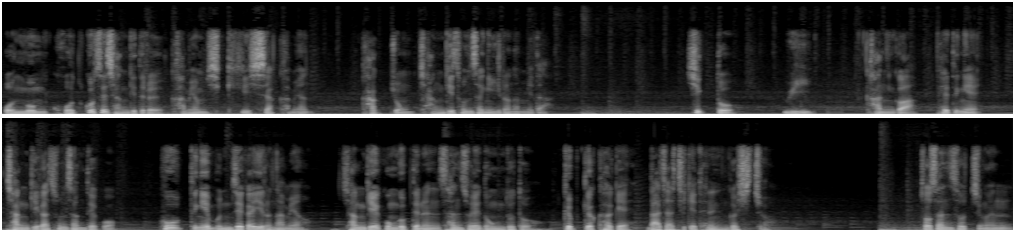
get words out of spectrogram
온몸 곳곳의 장기들을 감염시키기 시작하면 각종 장기 손상이 일어납니다. 식도, 위, 간과 폐 등의 장기가 손상되고 호흡 등의 문제가 일어나며 장기에 공급되는 산소의 농도도 급격하게 낮아지게 되는 것이죠. 저산소증은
